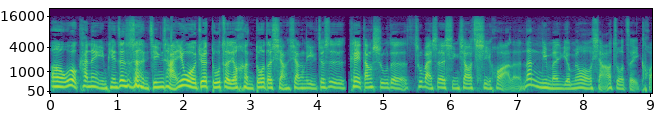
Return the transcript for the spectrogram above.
呃，我有看那影片，真的是很精彩，因为我觉得读者有很多的想象力，就是可以当书的出版社的行销企划了。那你们有没有想要做这一块？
